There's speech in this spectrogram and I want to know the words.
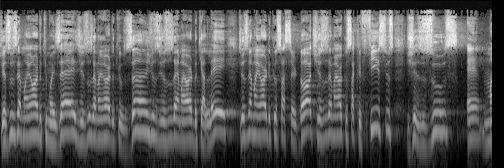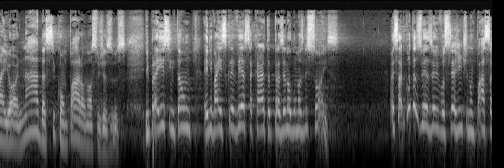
Jesus é maior do que Moisés, Jesus é maior do que os anjos, Jesus é maior do que a lei, Jesus é maior do que o sacerdote, Jesus é maior que os sacrifícios, Jesus é maior, nada se compara ao nosso Jesus. E para isso, então, ele vai escrever essa carta trazendo algumas lições. Mas sabe quantas vezes eu e você a gente não passa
